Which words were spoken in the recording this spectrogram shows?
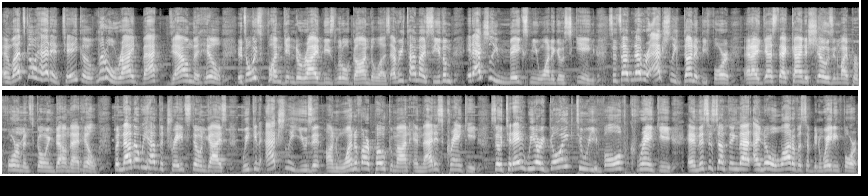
and let's go ahead and take a little ride back down the hill. It's always fun getting to ride these little gondolas. Every time I see them, it actually makes me want to go skiing since I've never actually done it before, and I guess that kind of shows in my performance going down that hill. But now that we have the trade stone, guys, we can actually use it on one of our Pokemon, and that is Cranky. So today we are going to evolve Cranky, and this is something that I know a lot of us have been waiting for,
